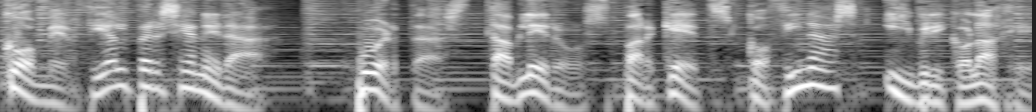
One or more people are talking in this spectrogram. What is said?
Comercial Persianera. Puertas, tableros, parquets, cocinas y bricolaje.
